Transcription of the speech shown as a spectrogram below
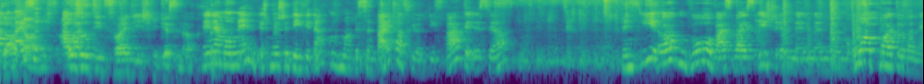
aber gar, weißt du, nichts. Außer die zwei, die ich gegessen habe. Nee, na Moment, ich möchte den Gedanken noch mal ein bisschen weiterführen. Die Frage ist ja, wenn die irgendwo, was weiß ich, im, im, im, im Ruhrpott oder ne,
